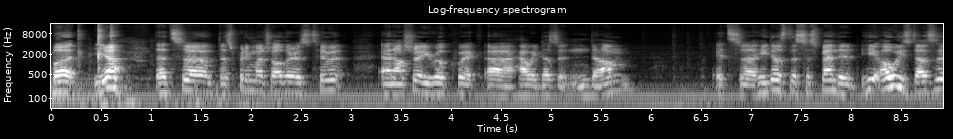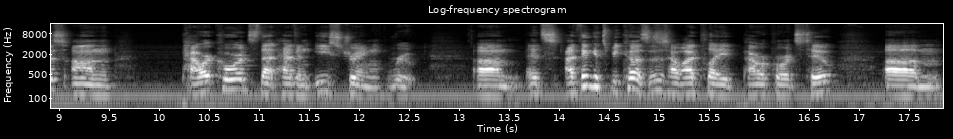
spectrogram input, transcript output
But yeah, that's uh, that's pretty much all there is to it and I'll show you real quick uh, how he does it in Dumb. It's uh, he does the suspended. He always does this on power chords that have an E string root. Um, it's I think it's because this is how I play power chords too. Um,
